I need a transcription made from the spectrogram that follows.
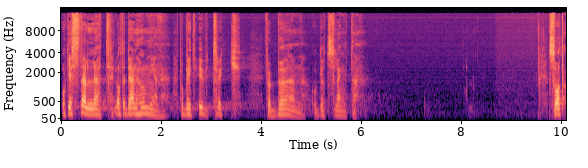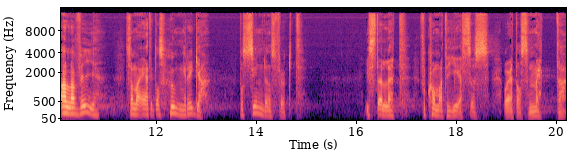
Och istället låter den hungern få bli ett uttryck för bön och Guds längtan. Så att alla vi som har ätit oss hungriga på syndens frukt istället får komma till Jesus och äta oss mätta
